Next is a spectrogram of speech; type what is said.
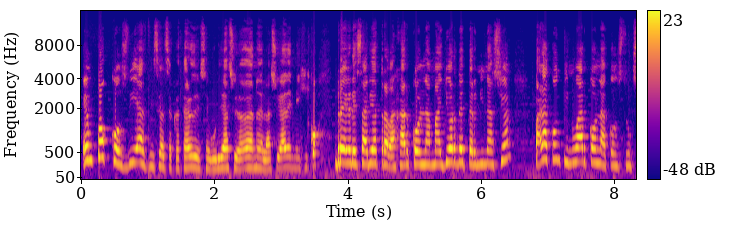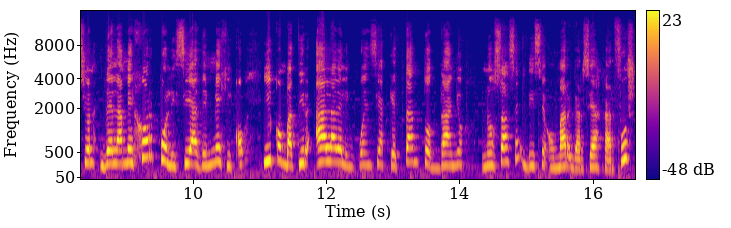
En pocos días, dice el secretario de Seguridad Ciudadana de la Ciudad de México, regresaría a trabajar con la mayor determinación para continuar con la construcción de la mejor policía de México y combatir a la delincuencia que tanto daño nos hace, dice Omar García Harfush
